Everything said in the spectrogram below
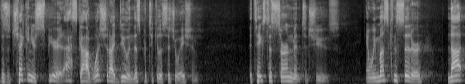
There's a check in your spirit. Ask God, what should I do in this particular situation? It takes discernment to choose. And we must consider not,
